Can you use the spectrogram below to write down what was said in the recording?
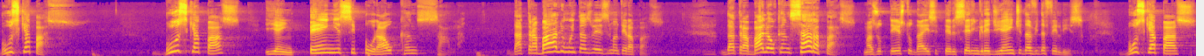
busque a paz. Busque a paz e em empenhe-se por alcançá-la. Dá trabalho muitas vezes manter a paz. Dá trabalho alcançar a paz. Mas o texto dá esse terceiro ingrediente da vida feliz. Busque a paz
